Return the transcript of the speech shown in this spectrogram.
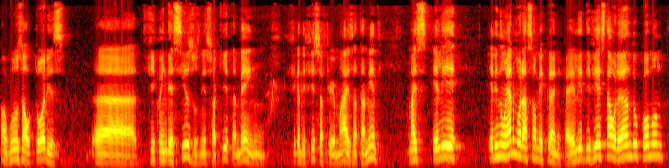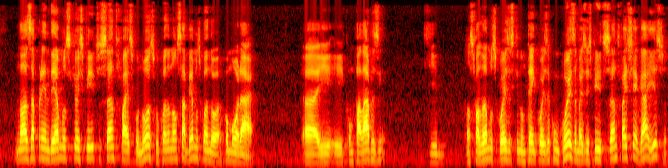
alguns autores uh, ficam indecisos nisso aqui também, não, fica difícil afirmar exatamente, mas ele, ele não era uma oração mecânica, ele devia estar orando como nós aprendemos que o Espírito Santo faz conosco quando não sabemos quando, como orar. Uh, e, e, com palavras que nós falamos coisas que não tem coisa com coisa, mas o Espírito Santo faz chegar isso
